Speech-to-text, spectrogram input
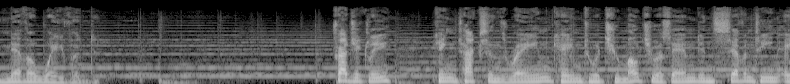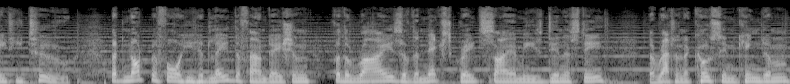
never wavered. Tragically, King Taksin's reign came to a tumultuous end in 1782, but not before he had laid the foundation for the rise of the next great Siamese dynasty, the Ratanakosin Kingdom,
